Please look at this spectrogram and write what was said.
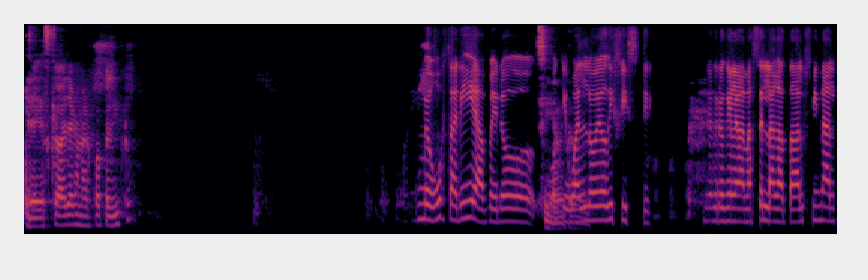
¿Crees que vaya a ganar Papelito? me gustaría, pero igual lo veo difícil. Yo creo que le van a hacer la gata al final.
